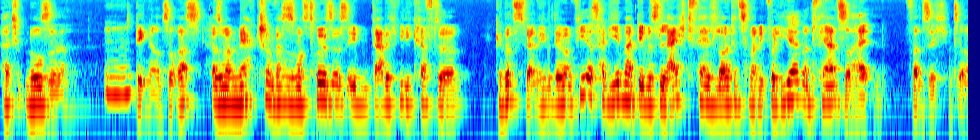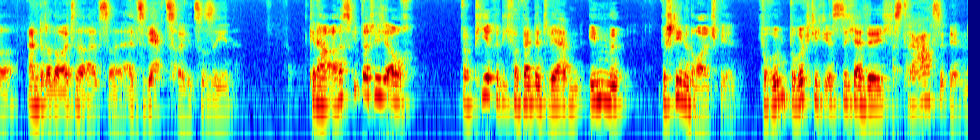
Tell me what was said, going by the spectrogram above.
Halt Hypnose-Dinge mhm. und sowas. Also man merkt schon, was das Monströse ist, eben dadurch, wie die Kräfte genutzt werden. Der Vampir ist halt jemand, dem es leicht fällt, Leute zu manipulieren und fernzuhalten von sich und äh, andere Leute als, äh, als Werkzeuge zu sehen. Genau, aber es gibt natürlich auch Vampire, die verwendet werden in bestehenden Rollenspielen. Berühmt berüchtigt ist sicherlich Strat in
